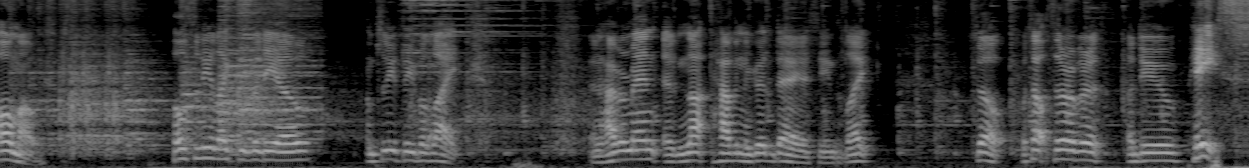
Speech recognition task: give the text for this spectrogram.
Almost. Hopefully you liked the video, and please leave a like. And Hammerman is not having a good day, it seems like. So, without further ado, peace!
